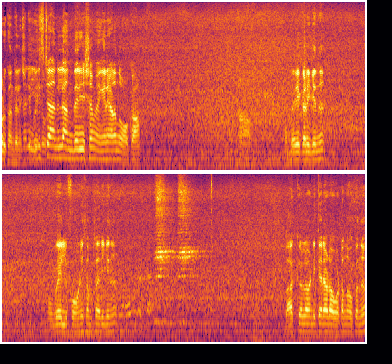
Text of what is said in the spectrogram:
കൊടുക്കാൻ തരും ഈ സ്റ്റാൻഡിലെ അന്തരീക്ഷം എങ്ങനെയാണെന്ന് നോക്കാം. മൊബൈലിൽ കളിക്കുന്നു. മൊബൈലിൽ ഫോണിൽ സംസാരിക്കുന്നു. ബാക്കിയുള്ള വണ്ടിക്കാർ അവിടെ ഓട്ടം നോക്കുന്നു.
